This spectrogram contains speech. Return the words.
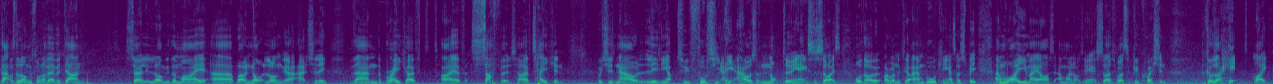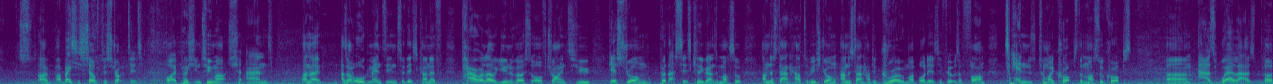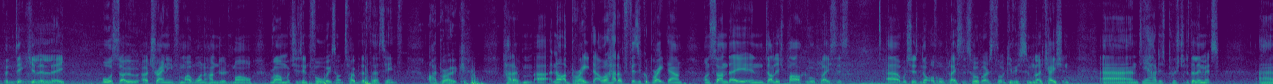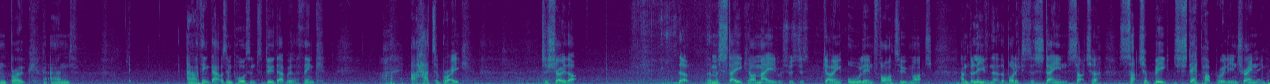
That was the longest one I've ever done. Certainly longer than my, uh, well, not longer actually, than the break I've I have suffered, I've taken, which is now leading up to 48 hours of not doing exercise. Although, ironically, I am walking as I speak. And why, you may ask, am I not doing exercise? Well, it's a good question. Because I hit like I, basically self-destructed by pushing too much and I don't know, as I've augmented into this kind of parallel universe of trying to get strong, put that six kilograms of muscle, understand how to be strong, understand how to grow my body as if it was a farm, tend to my crops, the muscle crops, um, as well as perpendicularly also uh, training for my 100 mile run, which is in four weeks on October the 13th. I broke, had a uh, not a breakdown, well, I had a physical breakdown on Sunday in Dulwich Park of all places, uh, which is not of all places at all, but I just thought I'd give you some location. And yeah, I just pushed it to the limits and broke. And and I think that was important to do that because I think I had to break to show that that the mistake I made, which was just going all in far too much and believing that the body could sustain such a such a big step up really in training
